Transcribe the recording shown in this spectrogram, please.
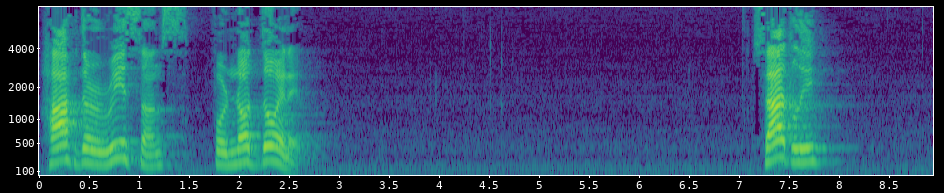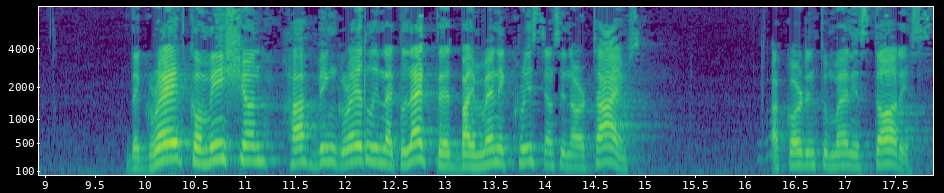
have their reasons for not doing it. Sadly, the Great Commission have been greatly neglected by many Christians in our times according to many studies.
